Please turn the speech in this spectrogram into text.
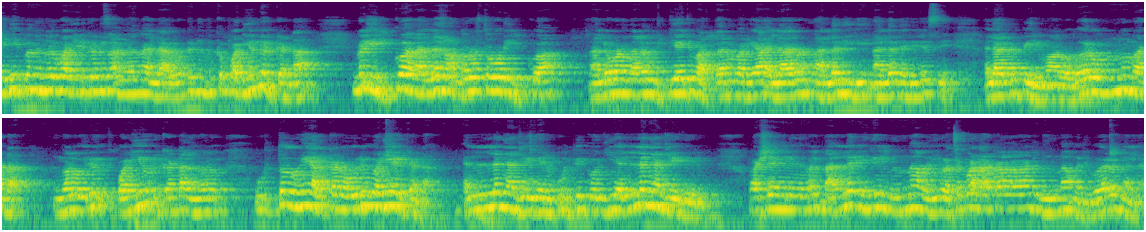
ഇനിയിപ്പോൾ നിങ്ങൾ പണിയെടുക്കേണ്ട സമയമൊന്നുമല്ല. അതുകൊണ്ട് നിങ്ങൾക്ക് പണിയൊന്നും എടുക്കണ്ട. നിങ്ങൾ ഇരിക്കുക നല്ല സന്തോഷത്തോടെ ഇരിക്കുക. നല്ലോണം നല്ല വൃത്തിയായിട്ട് വർത്താനം പറയുക എല്ലാവരോടും നല്ല നിലയിൽ നല്ല നിലയിൽ എല്ലാവരും പെരുമാറുക. വേറെ ഒന്നും വേണ്ട. നിങ്ങൾ ഒരു പണിയും എടുക്കണ്ട. നിങ്ങൾ ഉടുത്ത തുണി അലക്കണ്ട ഒരു പണി എടുക്കണ്ട. എല്ലാം ഞാൻ ചെയ്തു തരും. കുളിപ്പി കൊഞ്ചി എല്ലാം ഞാൻ ചെയ്തു തരും. പക്ഷേ നിങ്ങൾ നല്ല രീതിയിൽ നിന്നാൽ മതി. ഒച്ചപ്പാടാക്കാണ്ട് നിന്നാൽ മതി. വേറെ ഒന്നല്ല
